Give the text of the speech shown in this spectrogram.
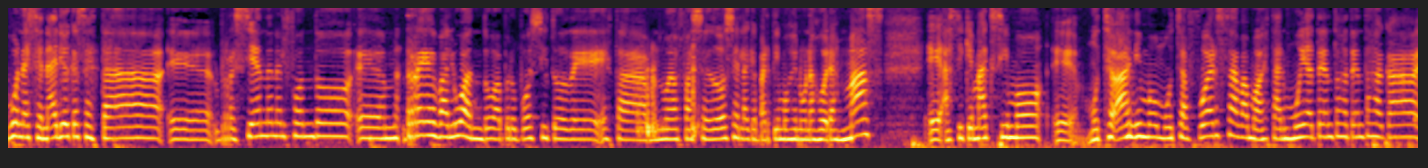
un escenario que se está eh, recién en el fondo em, reevaluando a propósito de esta nueva fase 2 en la que partimos en unas horas más. Eh, así que máximo, eh, mucho ánimo, mucha fuerza. Vamos a estar muy atentos, atentas acá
